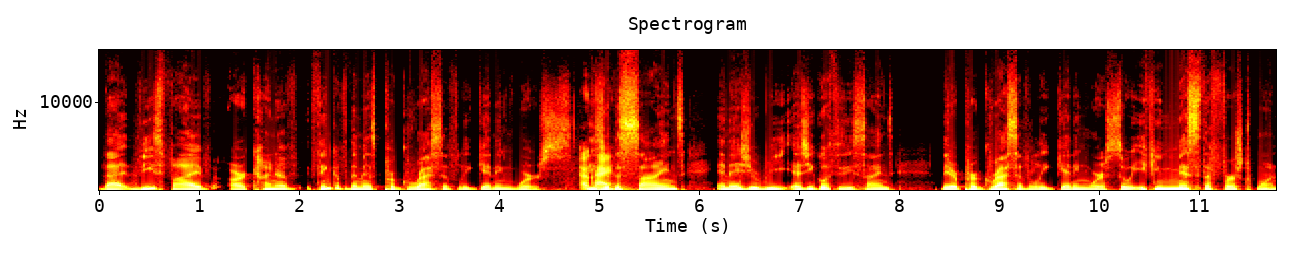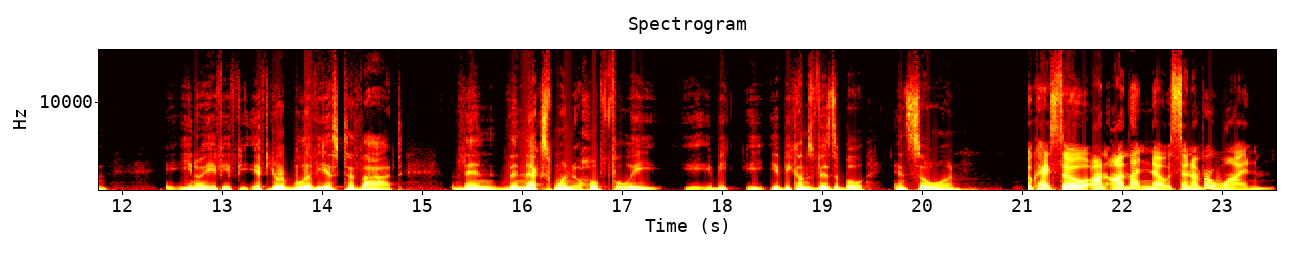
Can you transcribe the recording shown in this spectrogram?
that these five are kind of think of them as progressively getting worse. Okay. These are the signs, and as you read as you go through these signs, they are progressively getting worse. So if you miss the first one, you know if if if you're oblivious to that, then the next one hopefully it, be, it becomes visible and so on. Okay, so on on that note, so number 1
